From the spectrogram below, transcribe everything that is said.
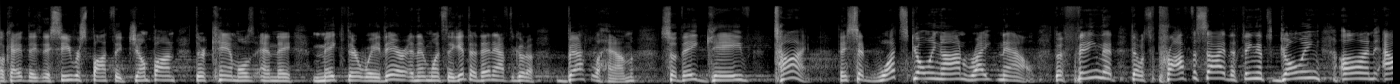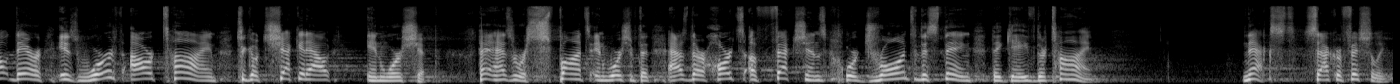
Okay, they, they see response, they jump on their camels and they make their way there. And then once they get there, then they have to go to Bethlehem. So they gave time. They said, What's going on right now? The thing that, that was prophesied, the thing that's going on out there is worth our time to go check it out in worship. As a response in worship, that as their heart's affections were drawn to this thing, they gave their time. Next, sacrificially,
